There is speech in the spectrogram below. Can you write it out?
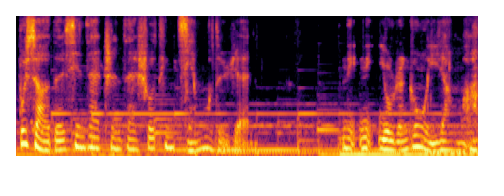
不晓得现在正在收听节目的人，你你有人跟我一样吗？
